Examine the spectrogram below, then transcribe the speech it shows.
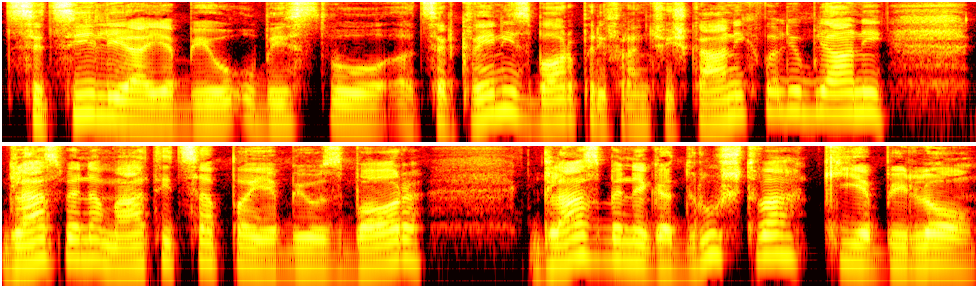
Cecilija je bil v bistvu eh, cerkveni zbor pri Frančiškanih v Ljubljani, glasbena matica pa je bil zbor glasbenega društva, ki je bilo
